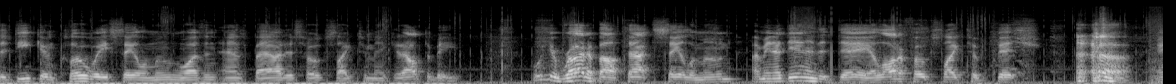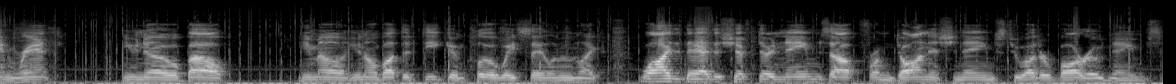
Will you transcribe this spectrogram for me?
the DiC and Chloe Sailor Moon wasn't as bad as folks like to make it out to be. Well, you're right about that, Sailor Moon. I mean, at the end of the day, a lot of folks like to bitch and rant, you know, about you know, you know about the DiC and Chloe Sailor Moon, like why did they have to shift their names out from Dawnish names to other borrowed names?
